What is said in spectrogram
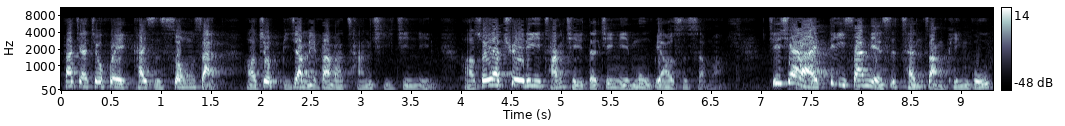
大家就会开始松散，啊，就比较没办法长期经营，啊，所以要确立长期的经营目标是什么？接下来第三点是成长评估，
